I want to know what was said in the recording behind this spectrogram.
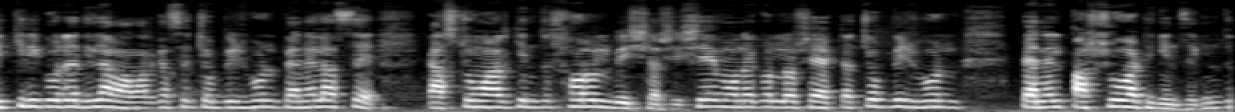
বিক্রি করে দিলাম, আমার কাছে চব্বিশ ভোল্ট প্যানেল আছে কাস্টমার কিন্তু সরল বিশ্বাসী। সে মনে করল সে একটা চব্বিশ ভোল্ট প্যানেল পাঁচশো ওয়াটই কিনছে, কিন্তু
